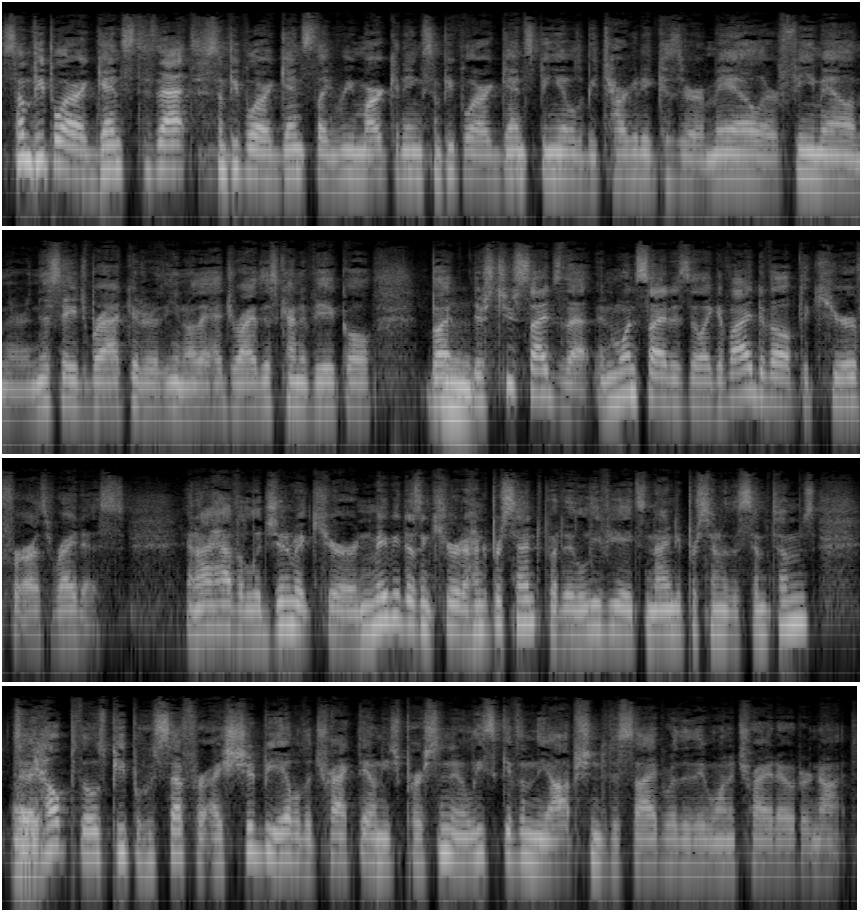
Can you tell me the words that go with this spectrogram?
some people are against that. Some people are against like remarketing. Some people are against being able to be targeted because they're a male or female and they're in this age bracket or you know they had drive this kind of vehicle. But mm. there's two sides of that. And one side is that like if I developed a cure for arthritis and I have a legitimate cure, and maybe it doesn't cure it 100%, but it alleviates 90% of the symptoms. To right. help those people who suffer, I should be able to track down each person and at least give them the option to decide whether they want to try it out or not.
